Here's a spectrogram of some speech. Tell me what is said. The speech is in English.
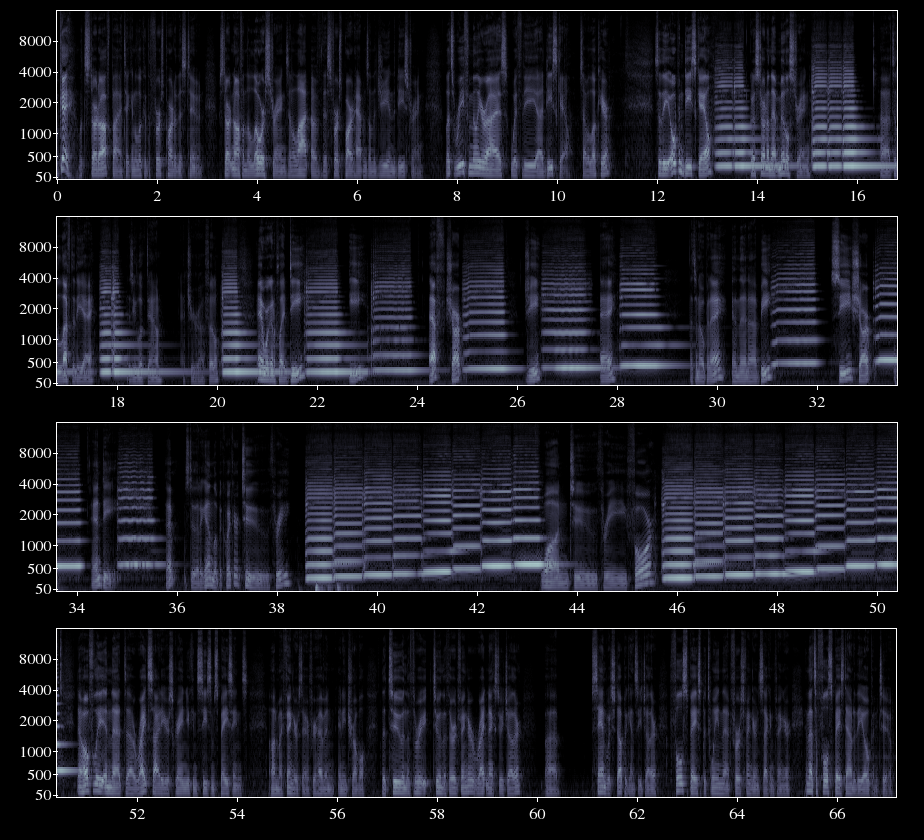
Okay, let's start off by taking a look at the first part of this tune. Starting off on the lower strings, and a lot of this first part happens on the G and the D string. Let's refamiliarize with the uh, D scale. Let's have a look here. So the open D scale, I'm going to start on that middle string uh, to the left of the A as you look down at your uh, fiddle. And we're going to play D, E, F sharp, G, A, that's an open A. And then uh, B, C sharp, and D. Okay, let's do that again a little bit quicker. Two, three. One, two, three, four. Hopefully in that uh, right side of your screen you can see some spacings on my fingers there if you're having any trouble. The two and the three, two and the third finger right next to each other, uh, sandwiched up against each other, full space between that first finger and second finger, and that's a full space down to the open too.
